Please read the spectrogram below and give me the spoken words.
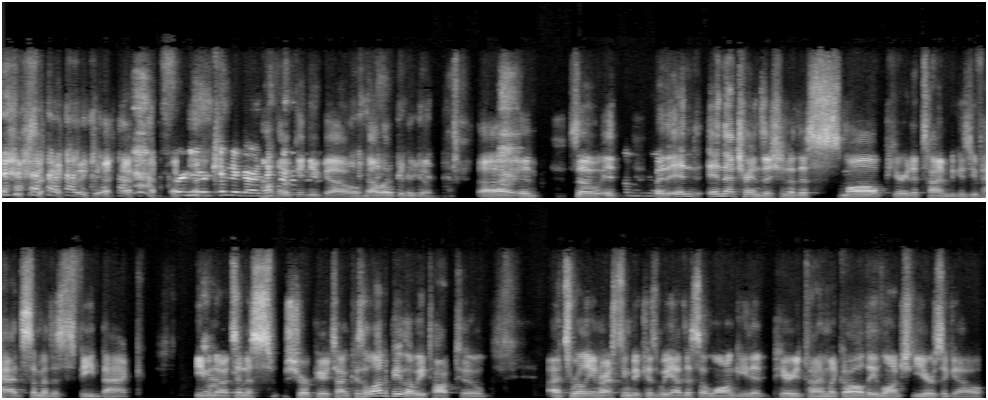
Exactly, for your kindergarten. How low can you go? How low can you go? Uh, and so it oh but in in that transition of this small period of time because you've had some of this feedback even yeah. though it's in a short period of time. Because a lot of people that we talk to, it's really interesting because we have this elongated period of time, like, oh, they launched years ago,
